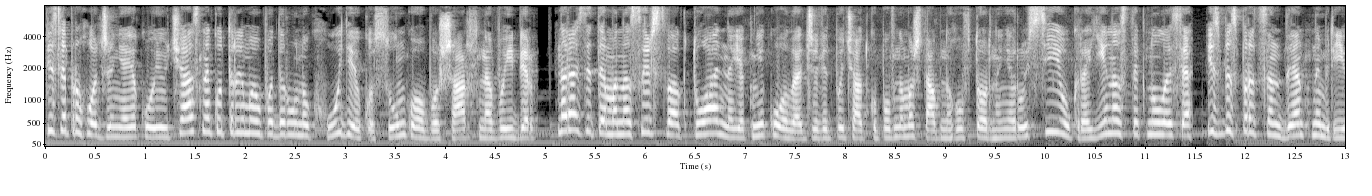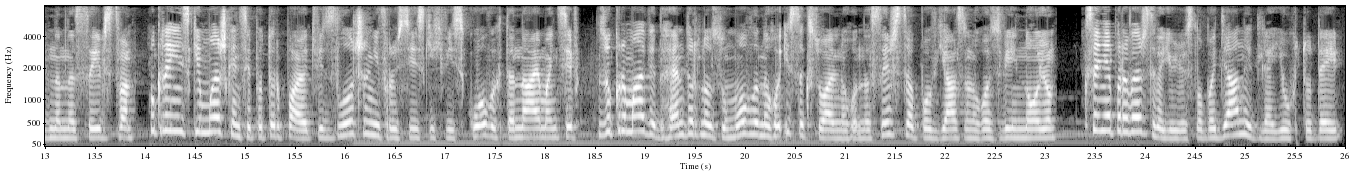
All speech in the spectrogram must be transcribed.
після проходження якої учасник отримає у подарунок худі, косумку або шарф на вибір. Наразі тема насильства актуальна як ніколи, адже від початку повномасштабного вторгнення Росії Україна стикнулася із безпрецедентним рівнем насильства. Українські мешканці потерпають від злочинів російських військових та найманців, зокрема від гендерно зумовленого і сексуального насильства пов'язаного з війною. Ксенія Переверзева, Юрій Слободяний для Юг Тудей.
